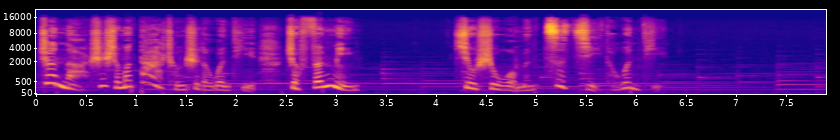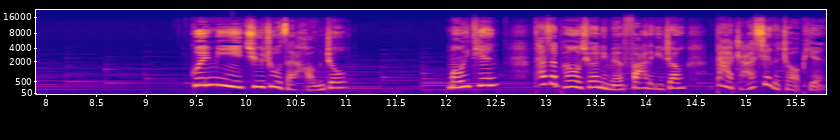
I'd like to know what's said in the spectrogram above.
这哪是什么大城市的问题？这分明就是我们自己的问题。闺蜜居住在杭州。某一天，她在朋友圈里面发了一张大闸蟹的照片，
